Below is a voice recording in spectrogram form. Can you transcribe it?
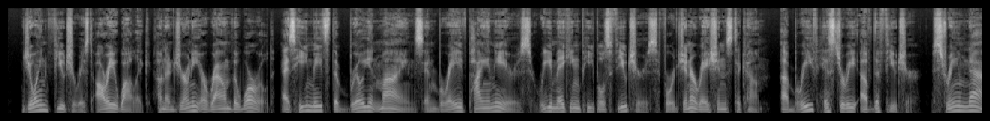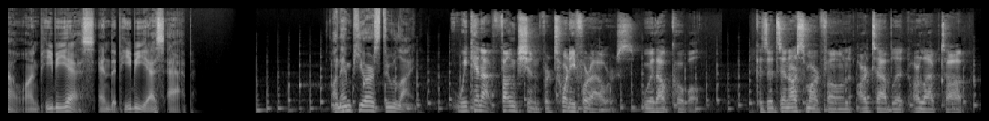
Join futurist Ari Wallach on a journey around the world as he meets the brilliant minds and brave pioneers remaking people's futures for generations to come. A Brief History of the Future. Stream now on PBS and the PBS app. On NPR's Throughline, we cannot function for 24 hours without cobalt because it's in our smartphone, our tablet, our laptop.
